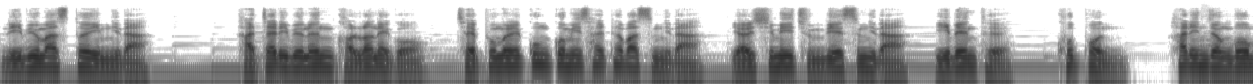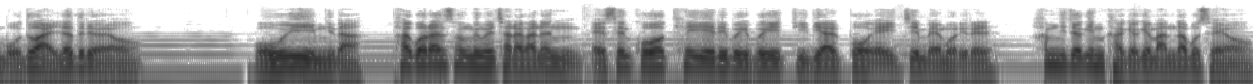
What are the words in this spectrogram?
리뷰 마스터입니다. 가짜 리뷰는 걸러내고 제품을 꼼꼼히 살펴봤습니다. 열심히 준비했습니다. 이벤트, 쿠폰, 할인 정보 모두 알려드려요. 5위입니다. 탁월한 성능을 자랑하는 에센코어 KLEVV DDR4H 메모리를 합리적인 가격에 만나보세요.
